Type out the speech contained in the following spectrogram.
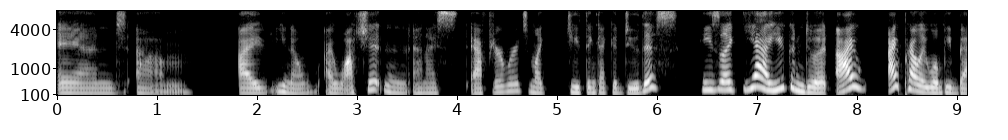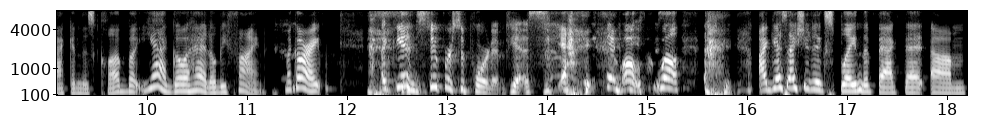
and um i you know i watch it and and I afterwards i'm like do you think i could do this? He's like yeah you can do it. I i probably won't be back in this club but yeah go ahead it'll be fine i'm like all right Again, super supportive. Yes. yeah oh well i guess i should explain the fact that um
